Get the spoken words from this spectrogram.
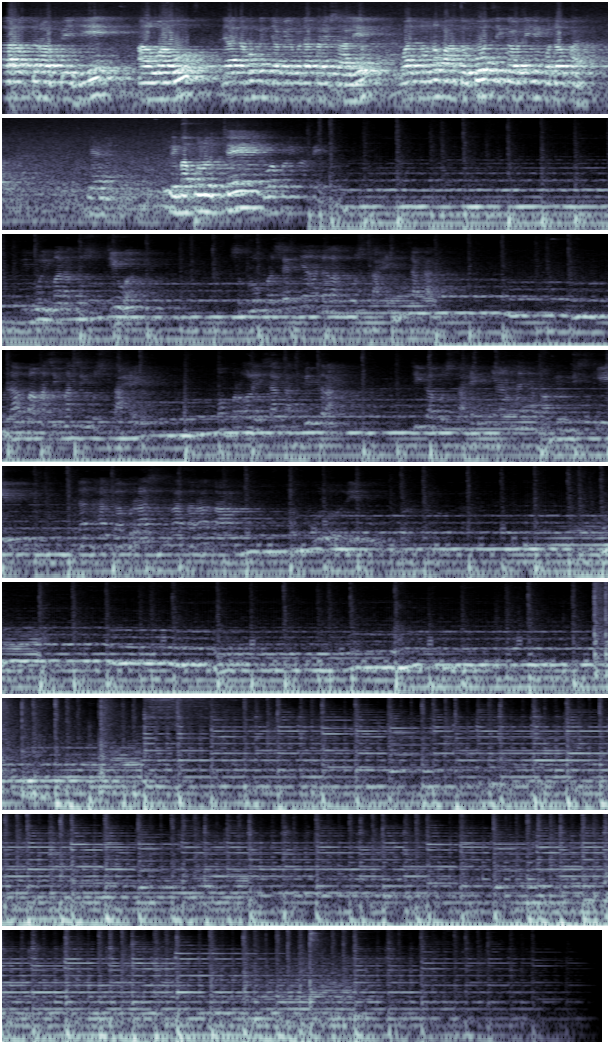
ala Al-Wawu dan Abu min Muda mudafar salim wa nunu Mahdubu di kaulihi ya 50 C 25 B. 1500 jiwa. 10 persennya adalah mustahil.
